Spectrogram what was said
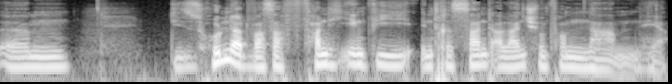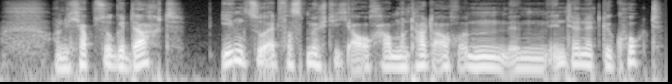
ähm, dieses 100 Wasser fand ich irgendwie interessant, allein schon vom Namen her. Und ich habe so gedacht, irgend so etwas möchte ich auch haben und hat auch im, im Internet geguckt,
